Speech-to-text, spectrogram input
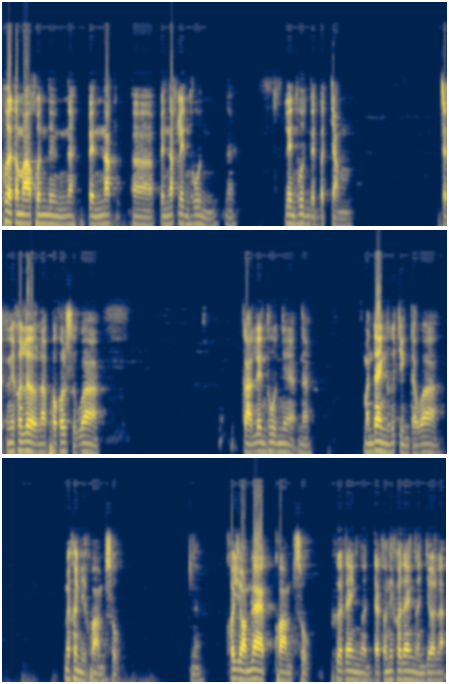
เพื่อตมาคนหนึ่งนะเป็นนักเป็นนักเล่นหุ้นนะเล่นหุ้นเป็นประจำแต่ตอนนี้เขาเลิกแล้วเพราะเขารู้สึกว่า การเล่นหุ้นเนี่ยนะมันได้เงินก็จริงแต่ว่า ไม่ค่อยมีความสุขนะเขายอมแลกความสุขเพื่อได้เงิน แต่ตอนนี้เขาได้เงินเยอะแล้ว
